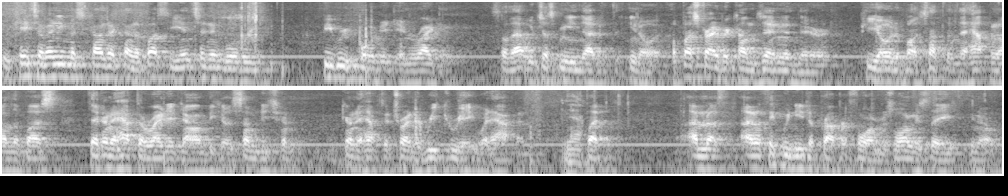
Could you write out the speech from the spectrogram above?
in case of any misconduct on the bus, the incident will re- be reported in writing. So that would just mean that, if, you know, a bus driver comes in and they're PO'd about something that happened on the bus, they're gonna have to write it down because somebody's gonna, gonna have to try to recreate what happened. Yeah. But I'm not, I don't think we need a proper form, as long as they, you know,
